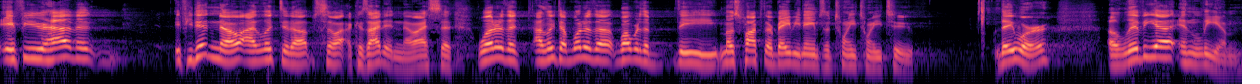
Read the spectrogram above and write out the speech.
if you haven't, if you didn't know, I looked it up. So, because I didn't know, I said, "What are the?" I looked up what are the what were the the most popular baby names of 2022. They were Olivia and Liam.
